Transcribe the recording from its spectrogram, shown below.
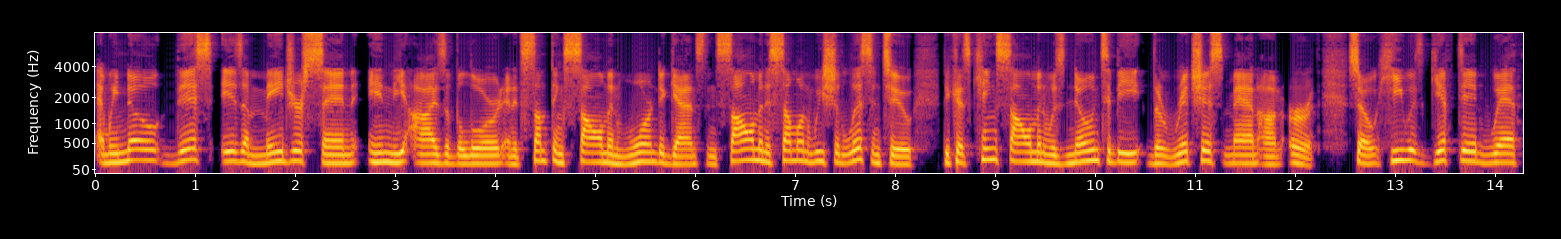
And we know this is a major sin in the eyes of the Lord. And it's something Solomon warned against. And Solomon is someone we should listen to because King Solomon was known to be the richest man on earth. So he was gifted with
